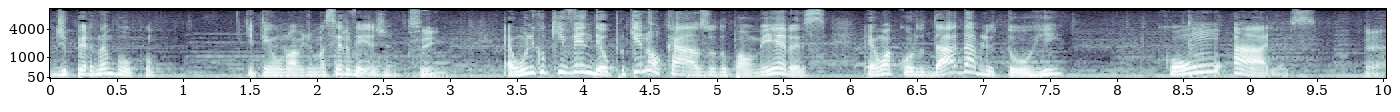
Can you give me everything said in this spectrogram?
de Pernambuco, que tem o nome de uma cerveja. Sim. É o único que vendeu, porque no caso do Palmeiras, é um acordo da W Torre com a Allianz. É.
